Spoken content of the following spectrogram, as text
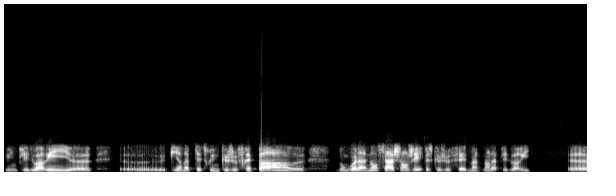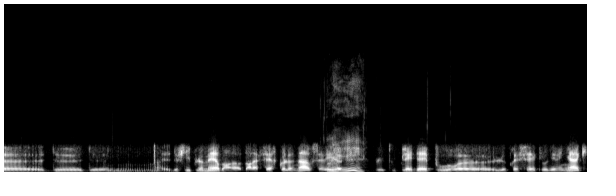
une plaidoirie, et puis il y en a peut-être une que je ferai pas. donc voilà, non, ça a changé parce que je fais maintenant la plaidoirie de, de de Philippe Lemaire dans, dans l'affaire Colonna, vous savez, euh, qui plaidait pour euh, le préfet Claude Erignac,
